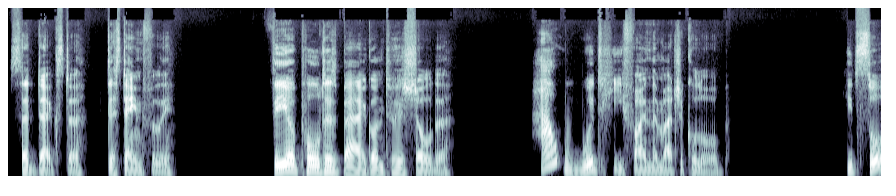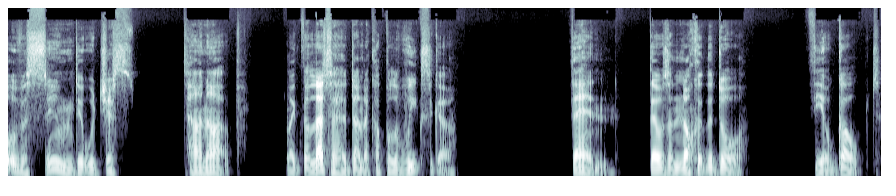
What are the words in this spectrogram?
said Dexter disdainfully. Theo pulled his bag onto his shoulder. How would he find the magical orb? He'd sort of assumed it would just turn up, like the letter had done a couple of weeks ago. Then there was a knock at the door. Theo gulped.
